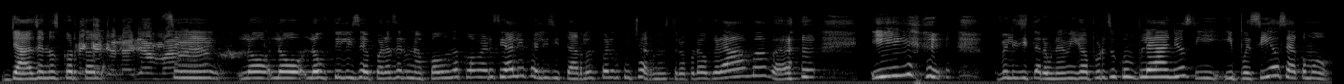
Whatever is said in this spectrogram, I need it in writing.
Ya se nos cortó. Sí, lo, lo, lo, utilicé para hacer una pausa comercial y felicitarlos por escuchar nuestro programa y felicitar a una amiga por su cumpleaños y, y pues sí, o sea, como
